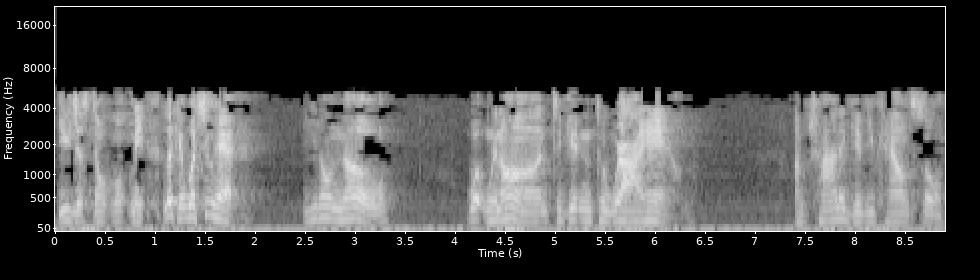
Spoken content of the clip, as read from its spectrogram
You just don't want me. Look at what you had. You don't know what went on to get into where I am. I'm trying to give you counsel.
